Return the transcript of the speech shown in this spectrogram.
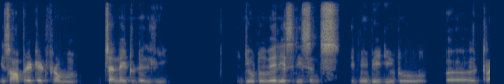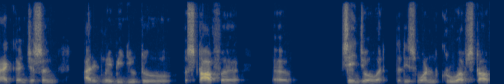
is operated from Chennai to Delhi due to various reasons. It may be due to uh, track congestion or it may be due to staff uh, uh, changeover. That is, one crew of staff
